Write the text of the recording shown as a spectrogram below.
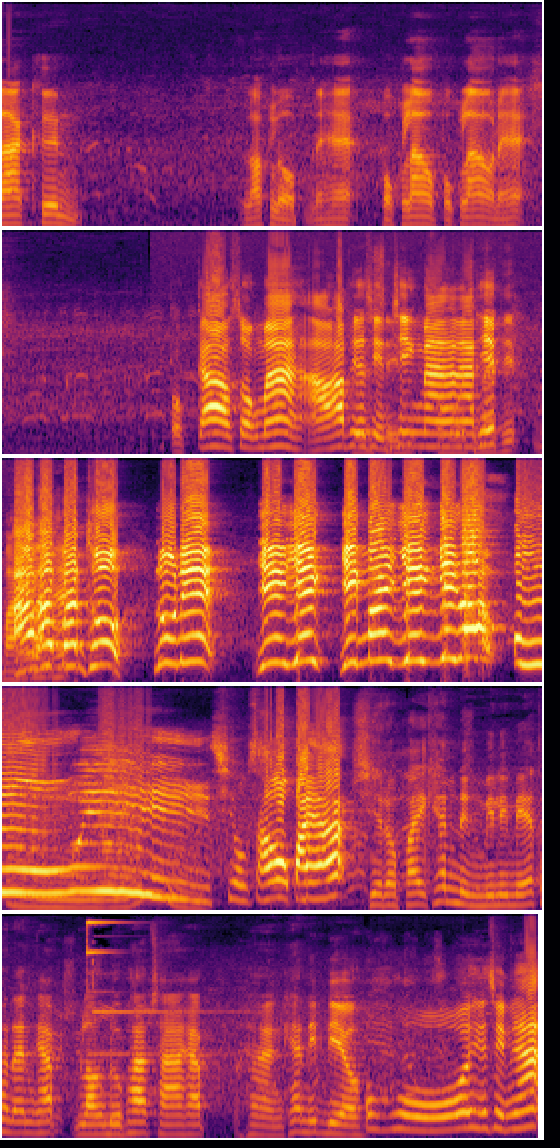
ลากขึ้น ล็อกหลบนะฮะปกเล่าปกเล่านะฮะ ปกเก้าส่งมา เอาครับธีรศิลป์ชิงมาโอ้ธโหนาทิพย์ธนาทิพย์บายเอาครับแล้วฮะบันทูลูกนี้ ยิงยิงยิงไหมยิงยิงแล้วอุ้ยเฉียวเสาออกไปฮะเชียร์เราไปแค่ 1มิลลิเมตรเท่านั้นครับ ลองดูภาพช้าครับ ห่างแค่นิดเดียว โอ้โหธีรศิลป์ฮะ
